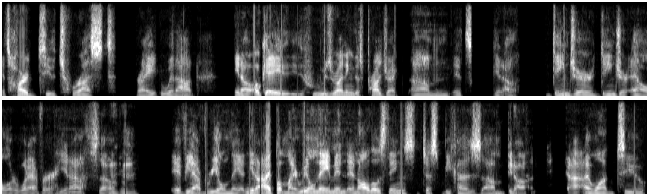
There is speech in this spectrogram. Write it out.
it's hard to trust right without you know okay who's running this project um it's you know danger danger l or whatever you know so Mhm. if you have real name you know i put my real name in and all those things just because um you know I want to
